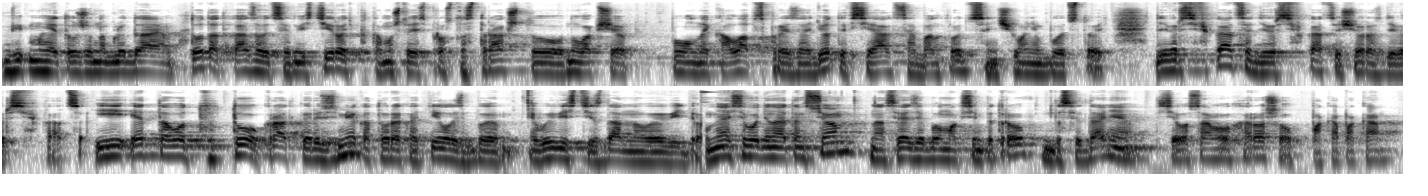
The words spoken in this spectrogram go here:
мы это уже наблюдаем. Кто-то отказывается инвестировать, потому что есть просто страх, что ну, вообще полный коллапс произойдет и все акции обанкротятся, ничего не будет стоить. Диверсификация, диверсификация, еще раз диверсификация. И это вот то краткое резюме, которое хотелось бы вывести из данного видео. У меня сегодня на этом все. На связи был Максим Петров. До свидания. Всего самого хорошего. Пока-пока.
